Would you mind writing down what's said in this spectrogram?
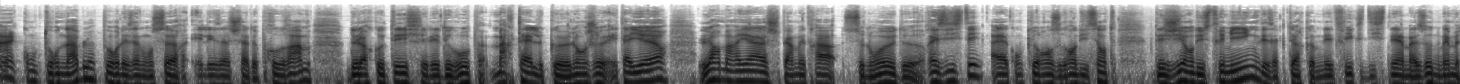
incontournable pour les annonceurs et les achats de programmes. De leur côté, chez les deux groupes martèlent que l'enjeu est ailleurs. Leur mariage permettra, selon eux, de résister à la concurrence grandissante des géants du streaming, des acteurs comme Netflix, Disney, Amazon, même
